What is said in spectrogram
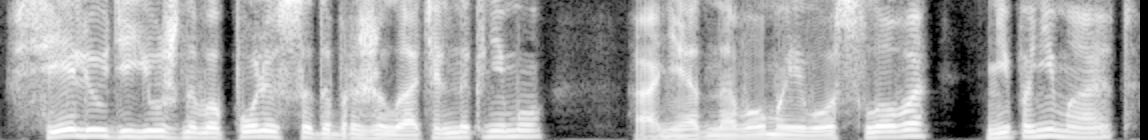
Все люди Южного полюса доброжелательны к нему, а ни одного моего слова не понимают.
